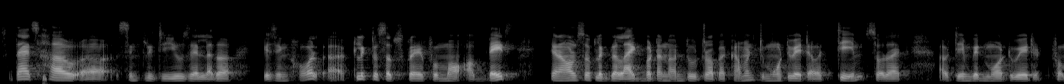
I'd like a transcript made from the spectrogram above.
So that's how uh, simply to use a leather piercing hole. Uh, click to subscribe for more updates. You can also click the like button or do drop a comment to motivate our team so that our team get motivated for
